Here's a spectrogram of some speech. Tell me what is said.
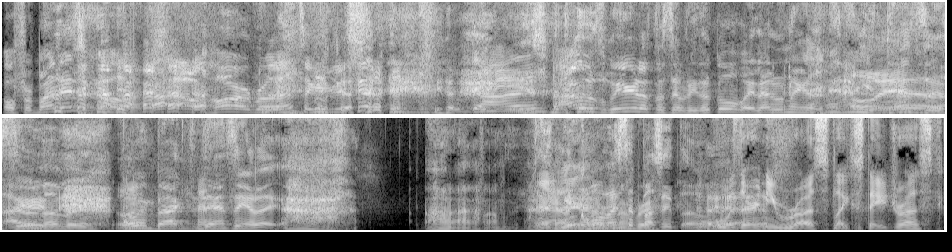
Oh, for my dancing, oh, that, that was hard, bro. That took I was weird hasta se olvidó cómo bailar uno. y you're like, man, how do you Oh, dance yeah, this, I dude? remember. I went back to dancing. You're like, ah, I, I, I'm, I can't ¿Cómo va ese remember. pasito? Was there any rust, like stage rust,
